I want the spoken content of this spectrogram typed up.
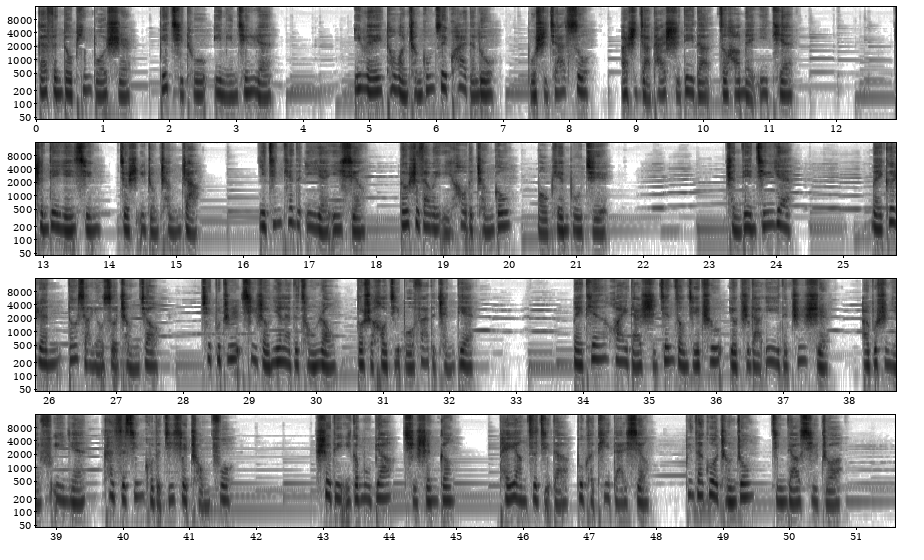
该奋斗拼搏时，别企图一鸣惊人。因为通往成功最快的路，不是加速，而是脚踏实地的走好每一天。沉淀言行就是一种成长，你今天的一言一行。都是在为以后的成功谋篇布局、沉淀经验。每个人都想有所成就，却不知信手拈来的从容都是厚积薄发的沉淀。每天花一点时间总结出有指导意义的知识，而不是年复一年看似辛苦的机械重复。设定一个目标去深耕，培养自己的不可替代性。并在过程中精雕细琢，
